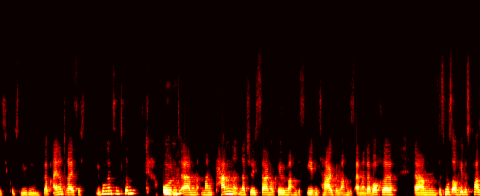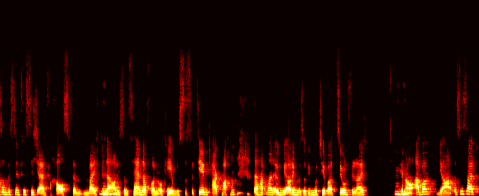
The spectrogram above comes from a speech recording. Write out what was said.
muss ich kurz lügen, ich glaube 31 Übungen sind drin. Und mhm. ähm, man kann natürlich sagen, okay, wir machen das jeden Tag, wir machen das einmal in der Woche. Ähm, das muss auch jedes Paar so ein bisschen für sich einfach rausfinden, weil ich bin mhm. da auch nicht so ein Fan davon, okay, ihr müsst das jetzt jeden Tag machen. Dann hat man irgendwie auch nicht mehr so die Motivation vielleicht. Mhm. Genau, aber ja, es ist halt,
